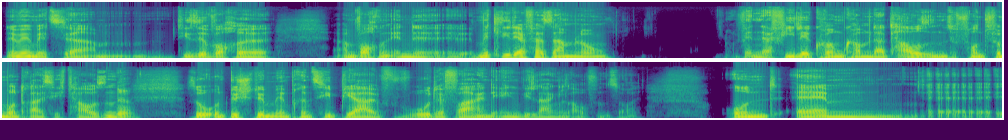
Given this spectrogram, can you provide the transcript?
Ne, wir haben jetzt ja ähm, diese Woche am Wochenende äh, Mitgliederversammlung. Wenn da viele kommen, kommen da 1000 von 35.000. Ja. So und bestimmen im Prinzip ja, wo der Verein irgendwie langlaufen soll. Und ähm, äh,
